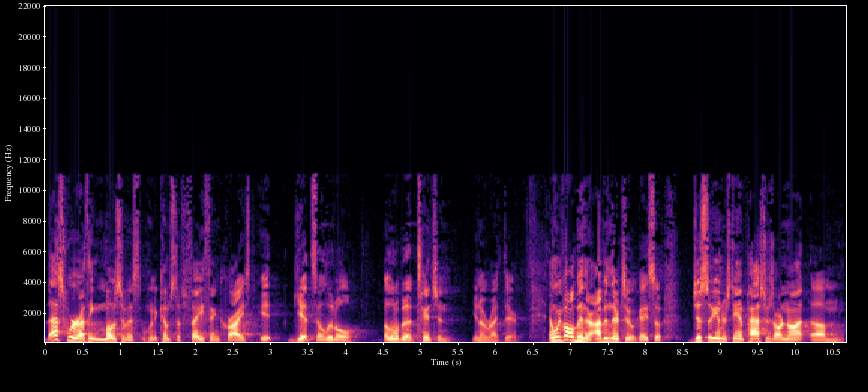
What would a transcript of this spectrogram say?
That's where I think most of us, when it comes to faith in Christ, it gets a little, a little bit of tension, you know, right there. And we've all been there. I've been there too, okay? So just so you understand, pastors are not um,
